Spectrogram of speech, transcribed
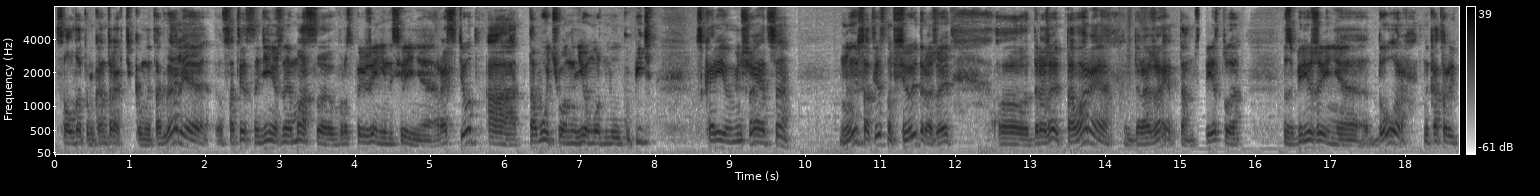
солдатам-контрактикам и так далее. Соответственно, денежная масса в распоряжении населения растет, а того, чего на нее можно было купить, скорее уменьшается. Ну и, соответственно, все и дорожает. Э, дорожают товары, дорожает там средства сбережения доллар, на который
